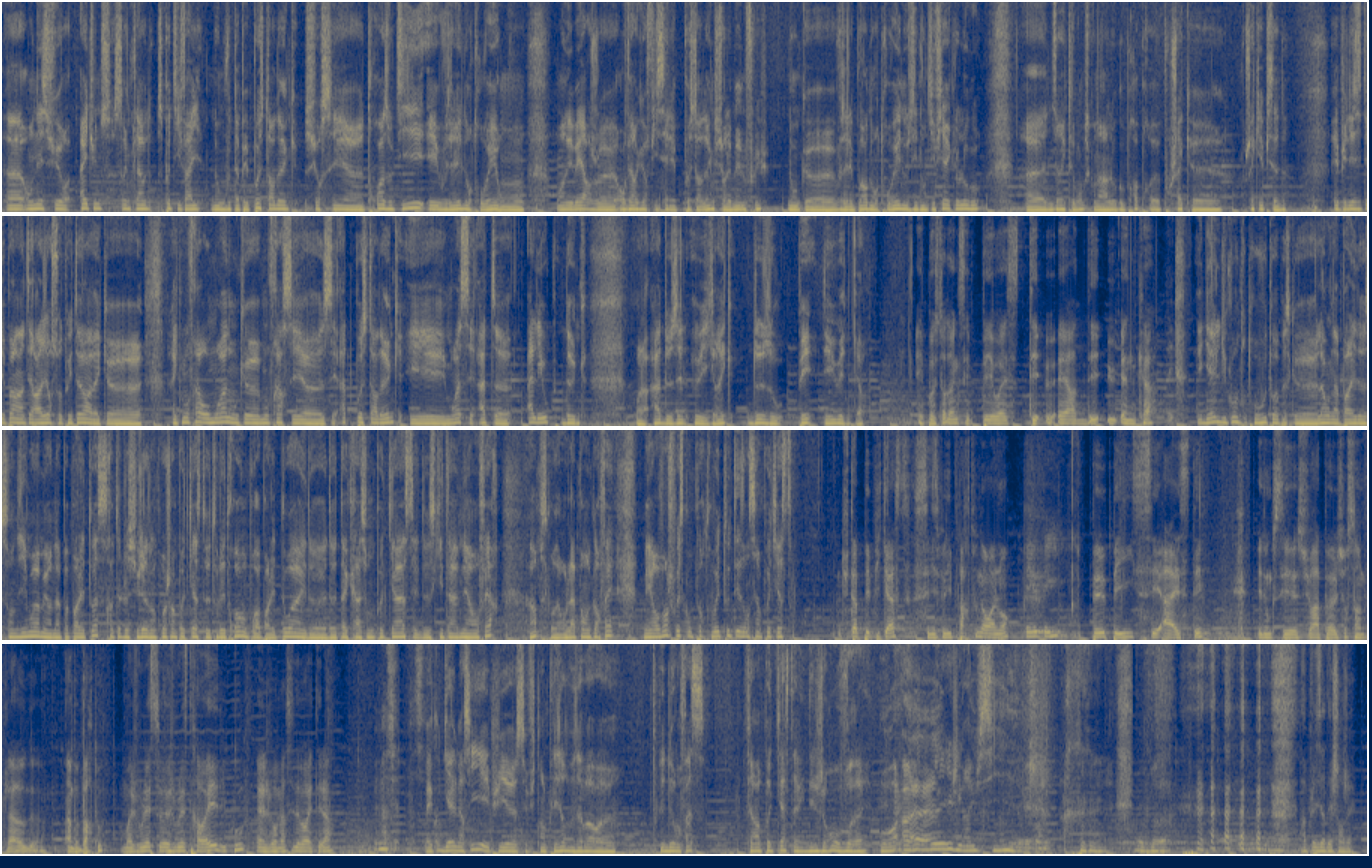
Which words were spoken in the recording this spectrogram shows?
on est sur iTunes, SoundCloud, Spotify. Donc vous tapez Posterdunk sur ces trois outils et vous allez nous retrouver. On, héberge envergure ficelle et Posterdunk sur les mêmes flux. Donc vous allez pouvoir nous retrouver et nous identifier avec le logo directement parce qu'on a un logo propre pour chaque épisode. Et puis n'hésitez pas à interagir sur Twitter avec, euh, avec mon frère ou moi. Donc euh, mon frère c'est euh, posterdunk et moi c'est at dunk. Voilà, A2L-E-Y 2-O-P-D-U-N-K. Et Posterdunk c'est P-O-S-T-E-R-D-U-N-K. Et Gaël, du coup, on te retrouve où toi? Parce que là, on a parlé de Sandy et moi, mais on n'a pas parlé de toi. Ce sera peut-être le sujet d'un prochain podcast tous les trois. On pourra parler de toi et de, ta création de podcast et de ce qui t'a amené à en faire. Hein, parce qu'on l'a pas encore fait. Mais en revanche, où est-ce qu'on peut retrouver tous tes anciens podcasts? Tu tapes Pepicast, c'est disponible partout normalement. PEPI P-E-P-I-C-A-S-T. Et donc c'est sur Apple, sur SoundCloud, euh, un peu partout. Moi je vous laisse, je vous laisse travailler du coup. Et je vous remercie d'avoir été là. Merci. Bah écoute Gaël, merci. Et puis euh, ce fut un plaisir de vous avoir euh, tous les deux en face. Faire un podcast avec des gens vrais. Ouais, j'ai réussi. Un plaisir d'échanger.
